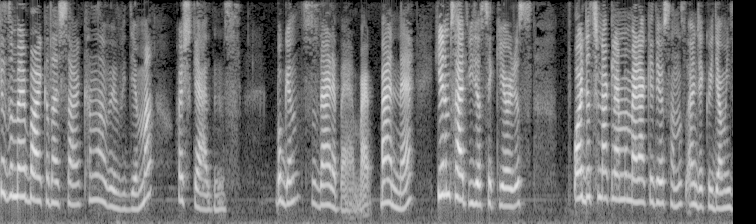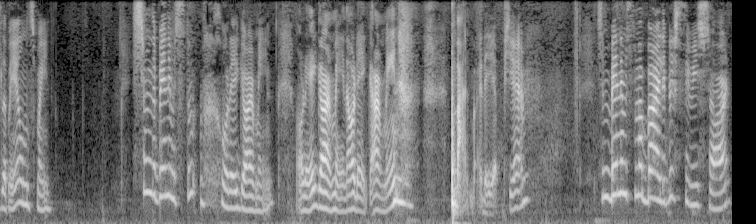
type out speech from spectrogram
Herkese merhaba arkadaşlar. Kanala ve videoma hoş geldiniz. Bugün sizlerle beraber benle yarım saat video çekiyoruz. Bu arada tırnaklarımı merak ediyorsanız önceki videomu izlemeyi unutmayın. Şimdi benim üstüm orayı görmeyin. Orayı görmeyin, orayı görmeyin. ben böyle yapayım. Şimdi benim üstüme böyle bir sweatshirt.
